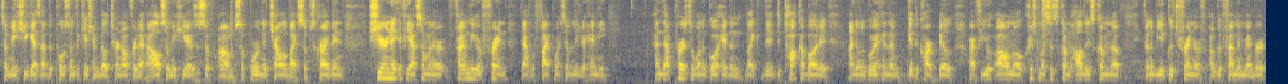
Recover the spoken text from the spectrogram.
So make sure you guys have the post notification bell turned on for that. I also make sure you guys are um, supporting the channel by subscribing sharing it. If you have someone or family or friend that have a 5.7 liter Hemi and that person want to go ahead and like they, they talk about it and they want to go ahead and get the car built. Or if you I don't know Christmas is coming holidays coming up if you want to be a good friend or a good family member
